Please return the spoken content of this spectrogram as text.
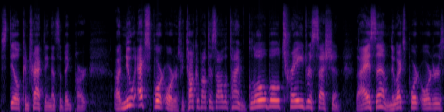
Still contracting. That's a big part. Uh, new export orders. We talk about this all the time. Global trade recession. The ISM, new export orders,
